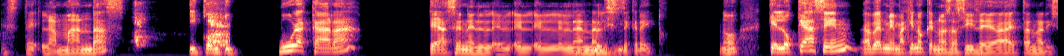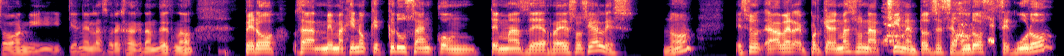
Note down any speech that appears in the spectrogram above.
este, la mandas y con tu pura cara te hacen el, el, el, el análisis de crédito. ¿No? Que lo que hacen, a ver, me imagino que no es así de, ah, está narizón y tiene las orejas grandes, ¿no? Pero, o sea, me imagino que cruzan con temas de redes sociales, ¿no? Eso, a ver, porque además es una app china, entonces seguro, seguro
